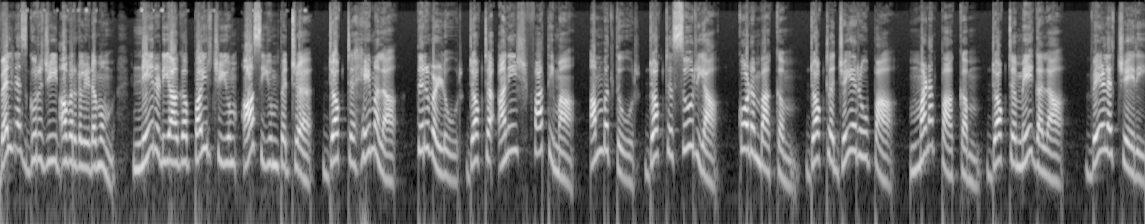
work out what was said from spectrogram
வெல்னஸ் குருஜி அவர்களிடமும் நேரடியாக பயிற்சியும் ஆசியும் பெற்ற doctor Hemala Thiruvallur. Doctor Anish Fathima Ambattur. Doctor Surya Kodambakkam doctor Jeyarooba Manapakkam doctor Megala Velachery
